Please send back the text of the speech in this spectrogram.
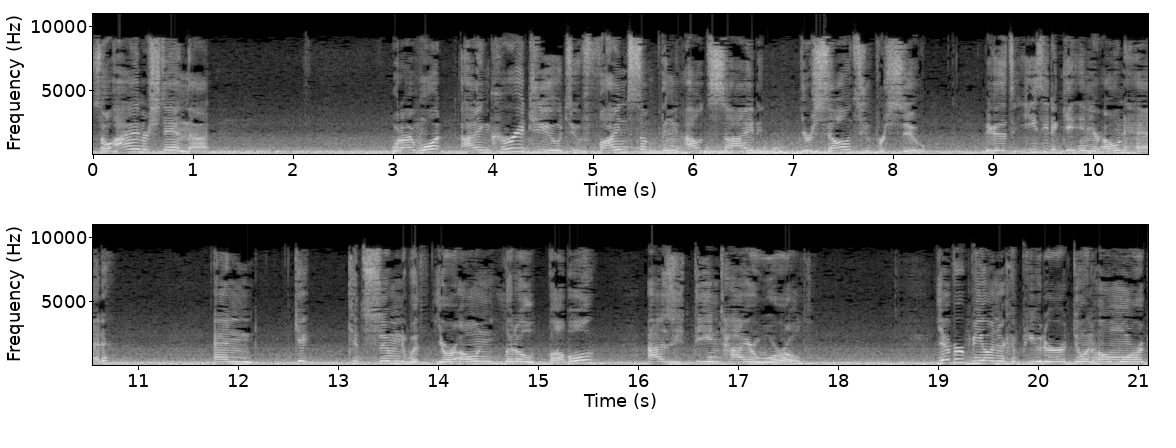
So I understand that. What I want, I encourage you to find something outside yourself to pursue. Because it's easy to get in your own head and get consumed with your own little bubble as the entire world. You ever be on your computer doing homework,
